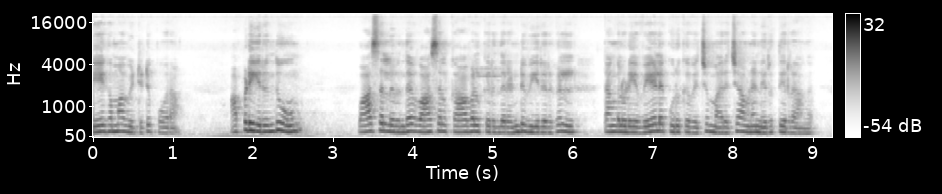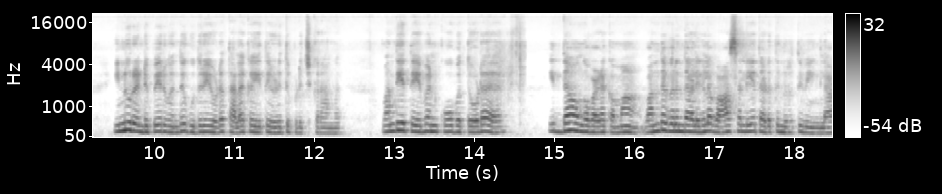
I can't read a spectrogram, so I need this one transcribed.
வேகமாக விட்டுட்டு போகிறான் அப்படி இருந்தும் வாசல் இருந்த வாசல் காவலுக்கு இருந்த ரெண்டு வீரர்கள் தங்களுடைய வேலை குறுக்க வச்சு மறித்து அவனை நிறுத்திடுறாங்க. இன்னும் ரெண்டு பேர் வந்து குதிரையோட தலைக்கயத்தை இழுத்து பிடிச்சிக்கிறாங்க. வந்தியத்தேவன் கோபத்தோட இதுதான் உங்கள் வழக்கமா? வந்த விருந்தாளிகளை வாசல்லையே தடுத்து நிறுத்துவீங்களா?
